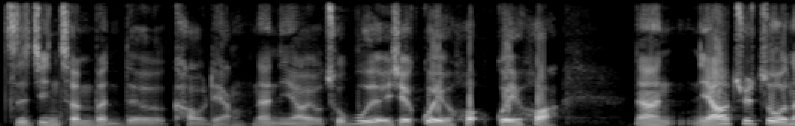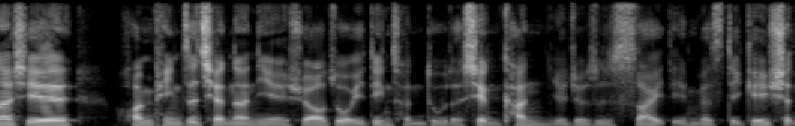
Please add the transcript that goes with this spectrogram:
资金成本的考量，那你要有初步的一些规划规划，那你要去做那些。环评之前呢，你也需要做一定程度的现勘，也就是 site investigation。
